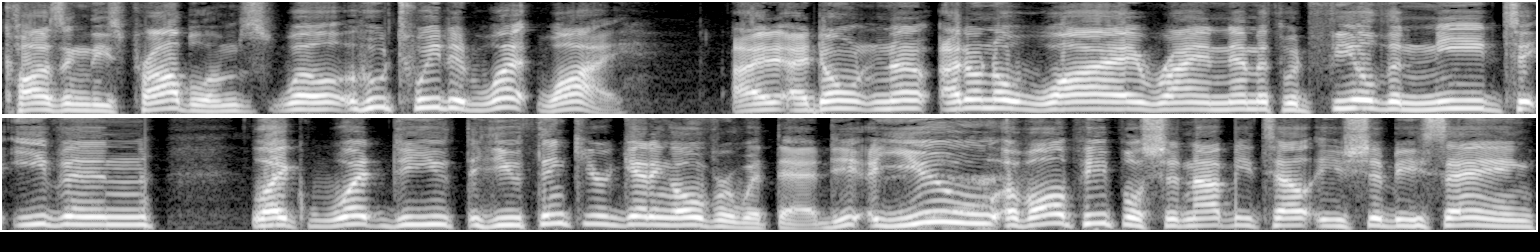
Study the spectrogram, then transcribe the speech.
causing these problems. Well, who tweeted what? Why? I I don't know. I don't know why Ryan Nemeth would feel the need to even like what do you do you think you're getting over with that do you, you of all people should not be tell you should be saying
